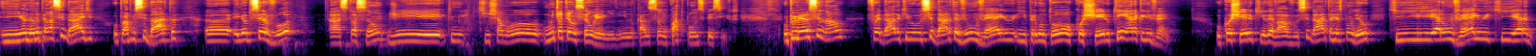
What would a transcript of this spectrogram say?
E andando pela cidade, o próprio Siddhartha, uh, ele observou a situação de que, que chamou muito atenção ele, e no caso são quatro pontos específicos. O primeiro sinal foi dado que o Siddhartha viu um velho e perguntou ao cocheiro quem era aquele velho. O cocheiro que levava o Siddhartha respondeu que era um velho e que era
